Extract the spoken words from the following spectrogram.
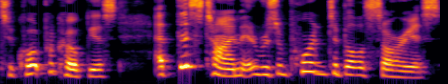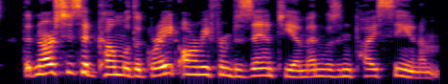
to quote Procopius, at this time it was reported to Belisarius that Narses had come with a great army from Byzantium and was in Picenum.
